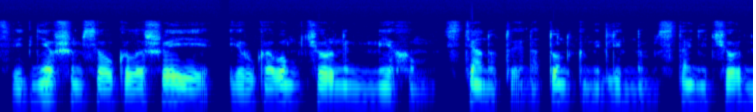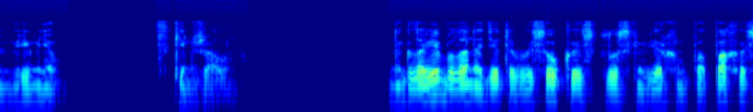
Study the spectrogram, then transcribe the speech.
с видневшимся около шеи и рукавом черным мехом, стянутая на тонком и длинном стане черным ремнем с кинжалом. На голове была надета высокая с плоским верхом папаха с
